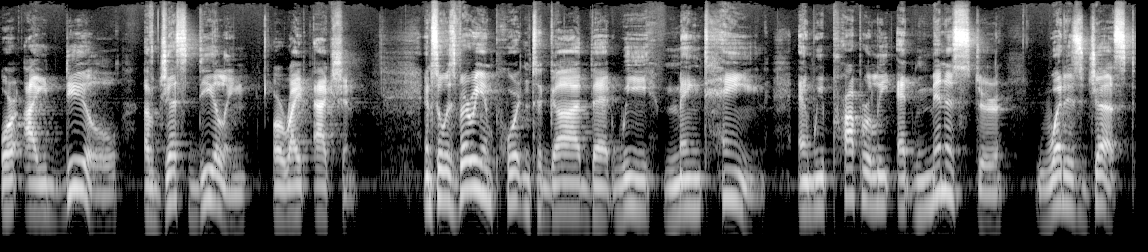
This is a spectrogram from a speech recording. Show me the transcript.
or ideal of just dealing or right action. And so it's very important to God that we maintain and we properly administer what is just.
